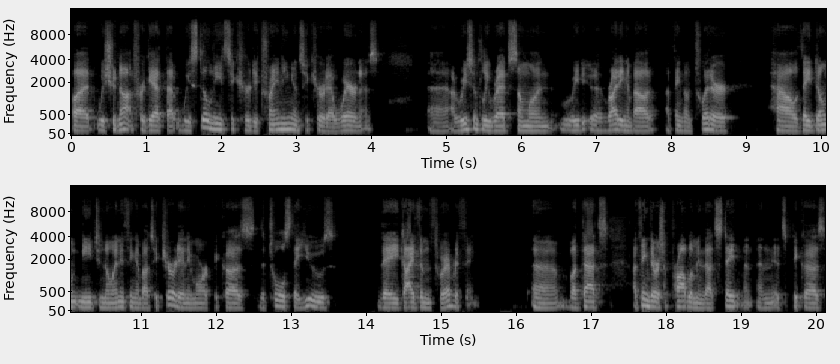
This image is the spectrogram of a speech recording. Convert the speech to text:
But we should not forget that we still need security training and security awareness. Uh, i recently read someone read, uh, writing about i think on twitter how they don't need to know anything about security anymore because the tools they use they guide them through everything uh, but that's i think there's a problem in that statement and it's because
